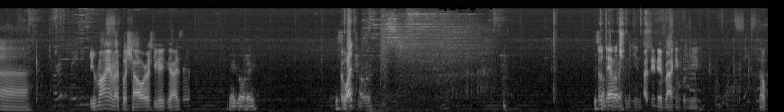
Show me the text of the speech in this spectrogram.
Uh, You mind if I push towers? You guys? Yeah, go ahead. Wait, what? Power. No damage to minions. I think they're backing for me. Nope,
